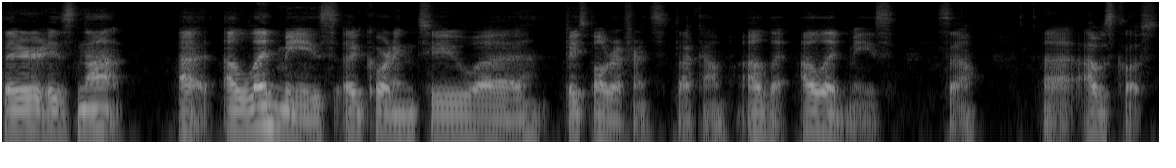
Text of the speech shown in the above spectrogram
there is not uh, a Ledmees according to uh, BaseballReference.com. A le- a. So uh, I was close.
